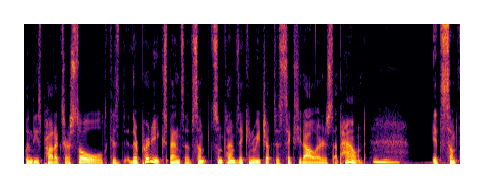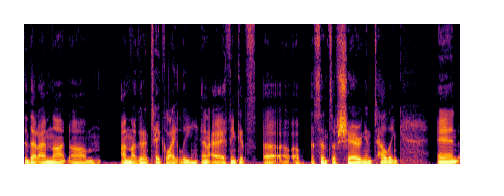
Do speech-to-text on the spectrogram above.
when these products are sold, because they're pretty expensive, some sometimes they can reach up to sixty dollars a pound. Mm-hmm. It's something that I'm not um, I'm not going to take lightly, and I, think it's a, a, a, sense of sharing and telling. And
